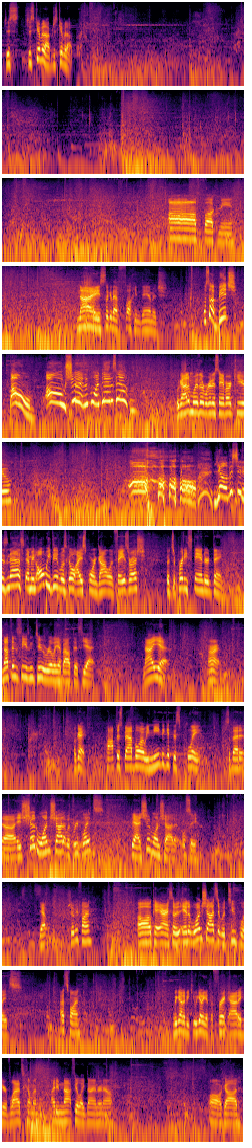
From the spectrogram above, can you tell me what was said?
Just, just give it up. Just give it up. Ah, oh, fuck me. Nice. Look at that fucking damage. What's up, bitch? Boom. Oh, shit. This boy dead as hell. We got him with her. We're going to save our Q. Yo, this shit is nasty. I mean, all we did was go Iceborne Gauntlet Phase Rush. But it's a pretty standard thing. Nothing Season 2 really about this yet. Not yet. All right. Okay. Pop this bad boy. We need to get this plate so that it, uh, it should one-shot it with three plates. Yeah, it should one-shot it. We'll see. Yep. Should be fine. Oh, okay. All right. So it one-shots it with two plates. That's fine. We gotta be. We gotta get the frick out of here. Vlad's coming. I do not feel like dying right now. Oh God.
